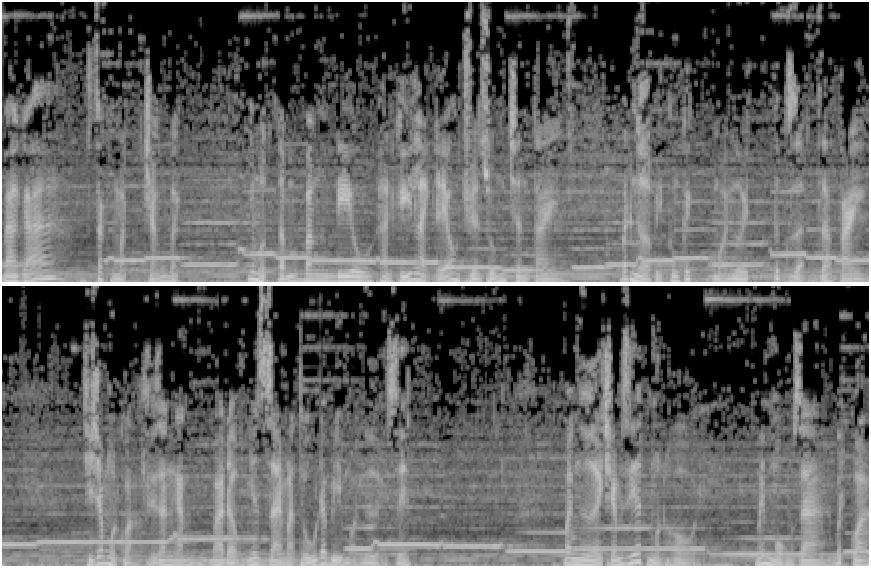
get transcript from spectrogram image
Ba gã sắc mặt trắng bệch, như một tấm băng điêu, hàn khí lạnh lẽo truyền xuống chân tay. Bất ngờ bị công kích, mọi người tức giận ra tay. Chỉ trong một khoảng thời gian ngắn, ba đầu nhất dài ma thú đã bị mọi người giết. Mọi người chém giết một hồi mới mổ ra, bất quá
